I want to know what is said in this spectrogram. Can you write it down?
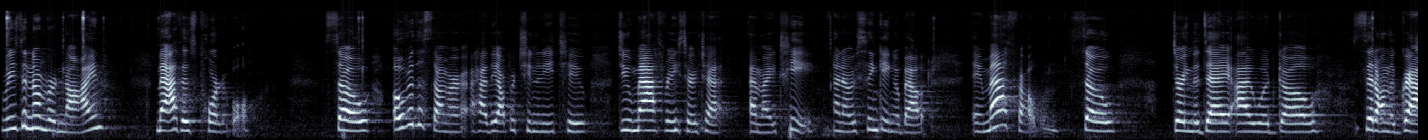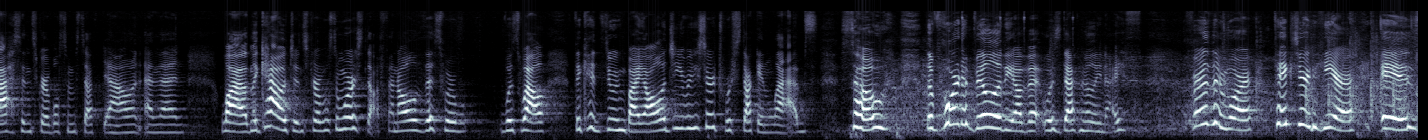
Reason number nine, math is portable. So over the summer, I had the opportunity to do math research at MIT, and I was thinking about a math problem. So during the day, I would go sit on the grass and scribble some stuff down, and then lie on the couch and scribble some more stuff. And all of this were, was while the kids doing biology research were stuck in labs. So the portability of it was definitely nice. Furthermore, pictured here is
